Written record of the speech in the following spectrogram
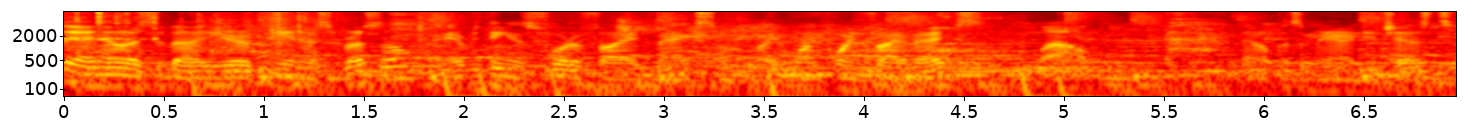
Something I noticed about European espresso, everything is fortified maximum, like 1.5x. Wow, that'll put some hair on your chest.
